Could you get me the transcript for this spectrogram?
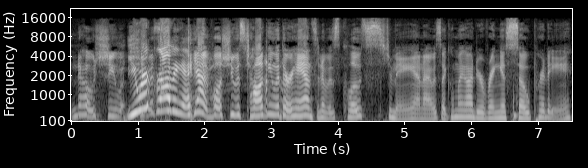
No, she. w- you she were was- grabbing it. Yeah, well, she was talking with her hands and it was close to me. And I was like, oh my God, your ring is so pretty.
